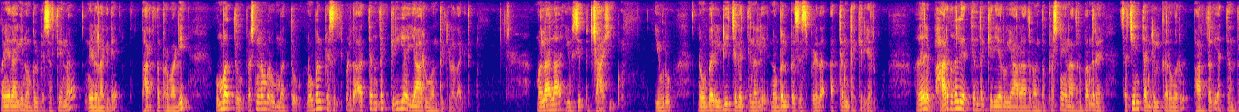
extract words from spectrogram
ಕೊನೆಯದಾಗಿ ನೊಬೆಲ್ ಪ್ರಶಸ್ತಿಯನ್ನು ನೀಡಲಾಗಿದೆ. ಭಾರತದ ಪರವಾಗಿ ಒಂಬತ್ತು, ಪ್ರಶ್ನೆ ನಂಬರ್ ಒಂಬತ್ತು, ನೊಬೆಲ್ ಪ್ರಶಸ್ತಿ ಪಡೆದ ಅತ್ಯಂತ ಕಿರಿಯ ಯಾರು ಅಂತ ಕೇಳಲಾಗಿದೆ. ಮಲಾಲಾ ಯೂಸಿಫ್ ಜಾಹಿ ಇವರು ನೊಬೆಲ್ ಇಡೀ ಜಗತ್ತಿನಲ್ಲಿ ನೊಬೆಲ್ ಪ್ರಶಸ್ತಿ ಪಡೆದ ಅತ್ಯಂತ ಕಿರಿಯರು. ಹಾಗಾದರೆ ಭಾರತದಲ್ಲಿ ಅತ್ಯಂತ ಕಿರಿಯರು ಯಾರಾದರೂ ಅಂತ ಪ್ರಶ್ನೆ ಏನಾದರೂ ಬಂದರೆ ಸಚಿನ್ ತೆಂಡೂಲ್ಕರ್ ಅವರು ಭಾರತದಲ್ಲಿ ಅತ್ಯಂತ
